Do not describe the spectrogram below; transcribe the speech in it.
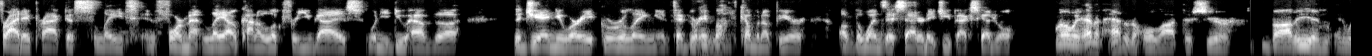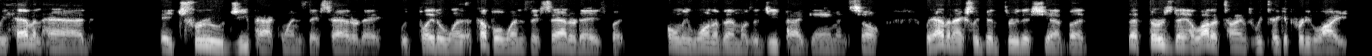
Friday practice slate and format layout kind of look for you guys when you do have the the January grueling and February month coming up here of the Wednesday, Saturday GPAC schedule? Well, we haven't had it a whole lot this year, Bobby, and, and we haven't had a true GPAC Wednesday Saturday. We played a, a couple of Wednesday Saturdays, but only one of them was a GPAC game, and so we haven't actually been through this yet. But that Thursday, a lot of times we take it pretty light.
